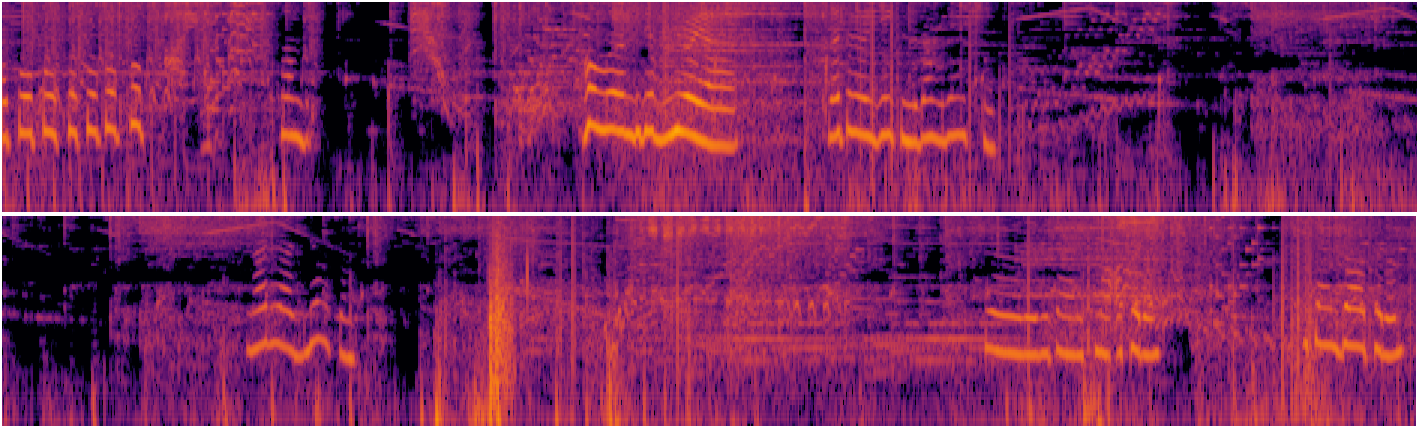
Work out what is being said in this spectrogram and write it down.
Hop hop hop hop hop hop hop. Tamamdır. Allah'ım bir de vuruyor ya. Zaten öleceksin. Neden vuruyorsun? Neredeler biliyor musun? Şöyle bir tanesini atarım. Bir tane daha atarım.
